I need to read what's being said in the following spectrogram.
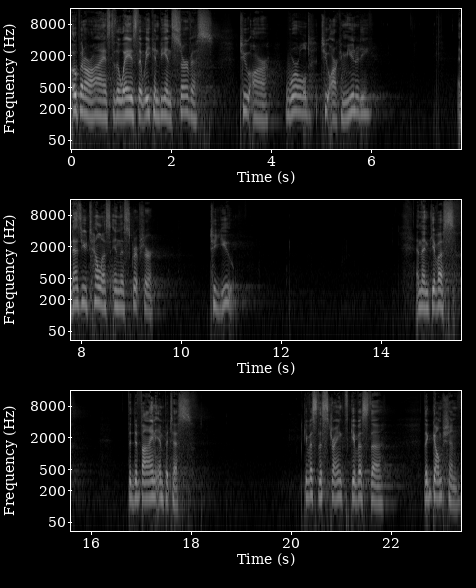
open our eyes to the ways that we can be in service to our world, to our community. And as you tell us in this scripture, to you. And then give us the divine impetus. Give us the strength, give us the, the gumption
